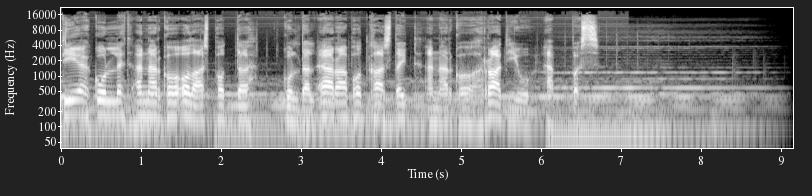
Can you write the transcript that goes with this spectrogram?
Tie kullet NRK Olaspodda, kuldal ära podcastait NRK Radio appas.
